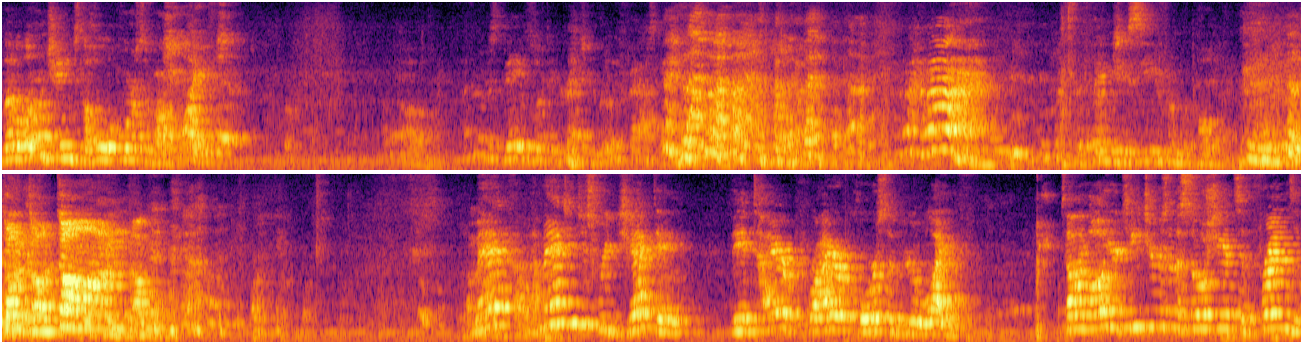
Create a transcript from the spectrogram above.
let alone change the whole course of our life. Oh, I noticed Dave looked at Gretchen really fast. That's the things you see from the pulpit. dun dun dun! Okay. Imagine, just rejecting the entire course of your life telling all your teachers and associates and friends and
